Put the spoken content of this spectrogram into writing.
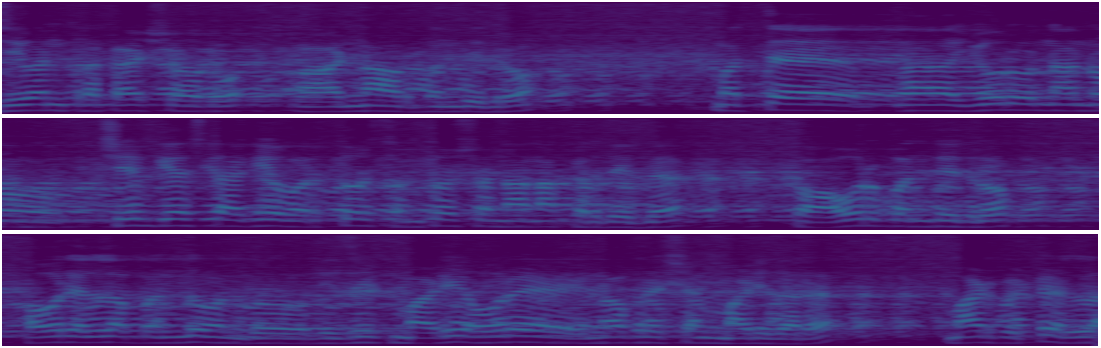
ಜೀವನ್ ಪ್ರಕಾಶ್ ಅವರು ಅಣ್ಣ ಅವ್ರು ಬಂದಿದ್ದರು ಮತ್ತು ಇವರು ನಾನು ಚೀಫ್ ಗೆಸ್ಟ್ ಆಗಿ ವರ್ತೂರ್ ಸಂತೋಷ್ ಅಣ್ಣನ ಕರೆದಿದ್ದೆ. ಸೊ ಅವರು ಬಂದಿದ್ದರು ಅವರೆಲ್ಲ ಬಂದು ಒಂದು ವಿಸಿಟ್ ಮಾಡಿ, ಅವರೇ ಇನಾಗ್ರೇಷನ್ ಮಾಡಿದ್ದಾರೆ. ಮಾಡಿಬಿಟ್ಟು ಎಲ್ಲ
